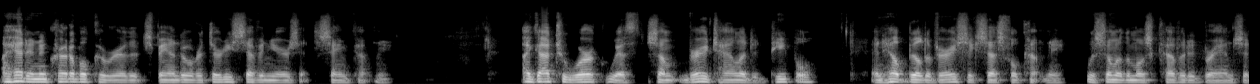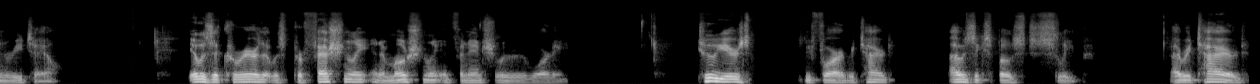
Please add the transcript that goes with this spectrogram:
I had an incredible career that spanned over 37 years at the same company. I got to work with some very talented people and help build a very successful company with some of the most coveted brands in retail. It was a career that was professionally and emotionally and financially rewarding. Two years before I retired, I was exposed to sleep. I retired,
